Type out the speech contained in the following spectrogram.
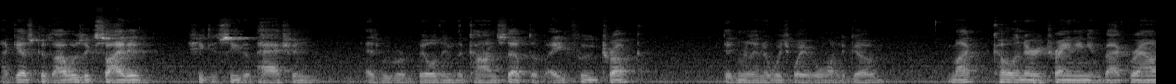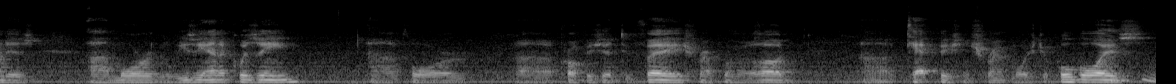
I guess, because I was excited. She could see the passion as we were building the concept of a food truck. Didn't really know which way we wanted to go. My culinary training and background is uh, more Louisiana cuisine uh, for uh, crawfish etouffee, shrimp remoulade, uh, catfish and shrimp moisture po' boys. Mm-hmm.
